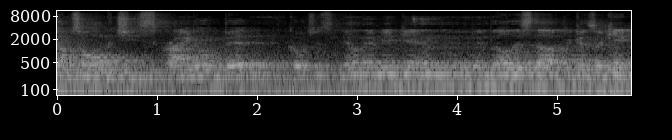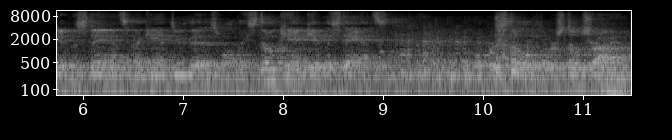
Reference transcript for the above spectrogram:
comes home and she's crying a little bit, and coach is yelling at me again, and all this stuff because I can't get in the stance and I can't do this. Well, they still can't get in the stance, but we're still we're still trying.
